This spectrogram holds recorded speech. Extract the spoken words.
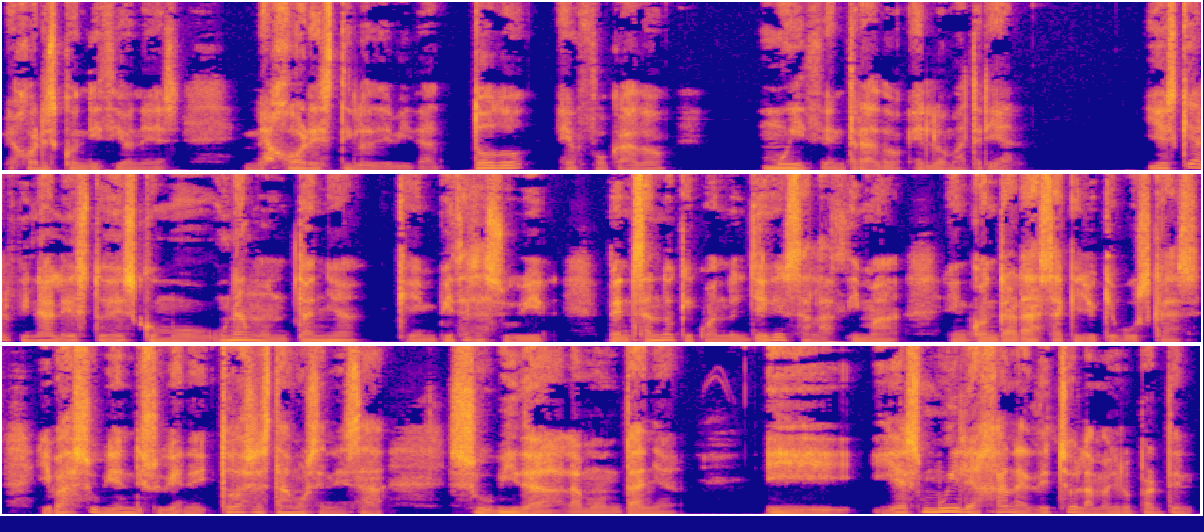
mejores condiciones, mejor estilo de vida, todo enfocado muy centrado en lo material. Y es que al final esto es como una montaña que empiezas a subir pensando que cuando llegues a la cima encontrarás aquello que buscas y vas subiendo y subiendo y todos estamos en esa subida a la montaña y, y es muy lejana, de hecho la mayor parte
